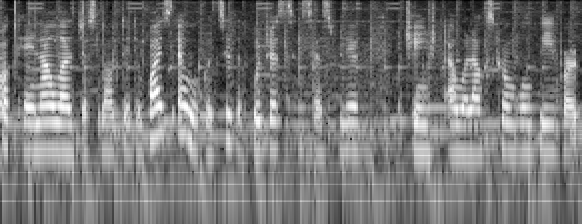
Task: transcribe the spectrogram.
Okay, now let's just lock the device and we could see that we just successfully changed our lock screen wallpaper.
